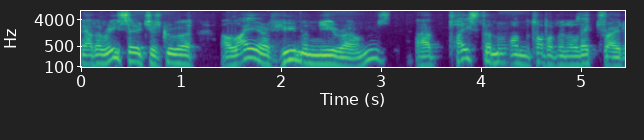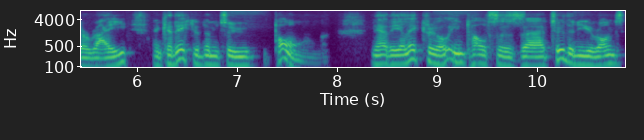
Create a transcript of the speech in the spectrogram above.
Now, the researchers grew a, a layer of human neurons, uh, placed them on the top of an electrode array, and connected them to Pong. Now, the electrical impulses uh, to the neurons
